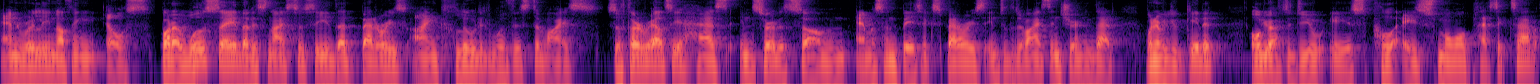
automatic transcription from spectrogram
and really nothing else. But I will say that it's nice to see that batteries are included with this device. So Third Reality has inserted some Amazon Basics batteries into the device, ensuring that whenever you get it, all you have to do is pull a small plastic tab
